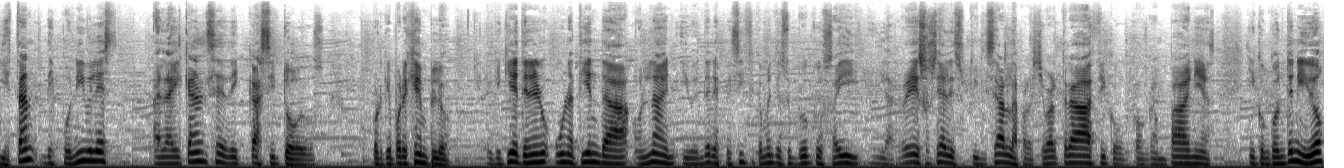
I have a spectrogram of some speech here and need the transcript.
y están disponibles al alcance de casi todos. Porque por ejemplo, el que quiere tener una tienda online y vender específicamente sus productos ahí y las redes sociales utilizarlas para llevar tráfico, con campañas y con contenido,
